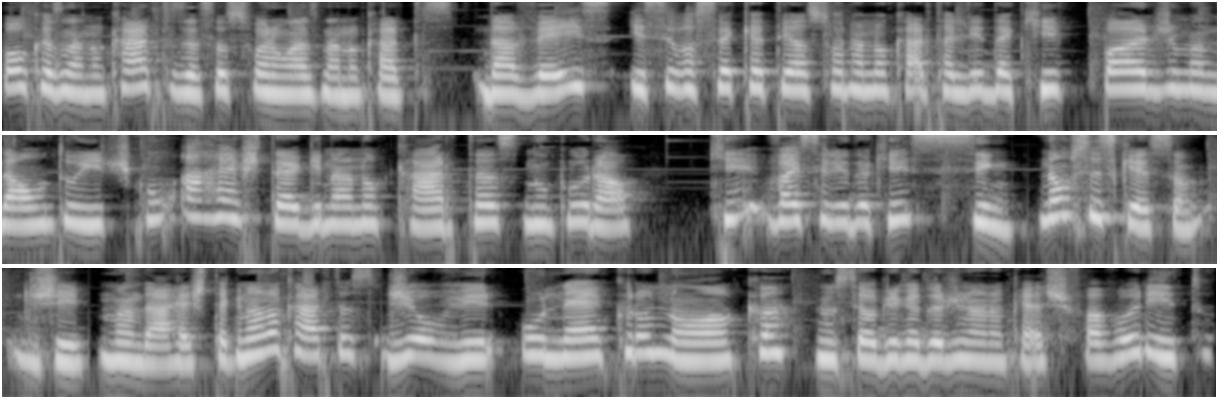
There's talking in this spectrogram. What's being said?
poucas nanocartas, essas foram as nanocartas da vez. E se você quer ter a sua nanocarta lida aqui, pode mandar um tweet com a hashtag nanocartas no plural que vai ser lido aqui sim. Não se esqueçam de mandar a hashtag nanocartas, de ouvir o Necronoca no seu agregador de nanocast favorito,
